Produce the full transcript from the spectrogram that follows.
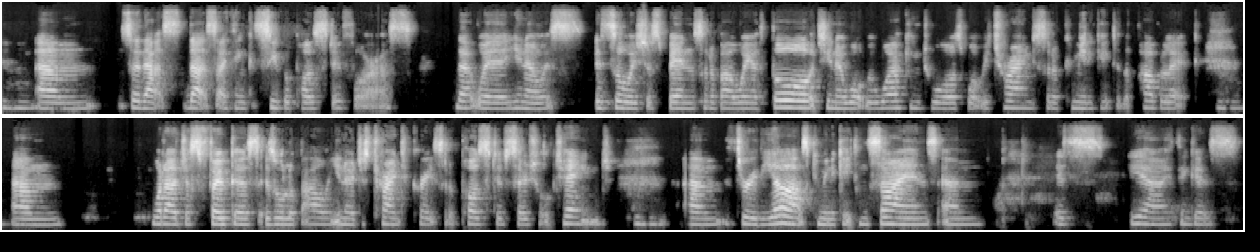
mm-hmm. um so that's that's i think super positive for us that we're you know it's it's always just been sort of our way of thought you know what we're working towards what we're trying to sort of communicate to the public mm-hmm. um, what our just focus is all about you know just trying to create sort of positive social change mm-hmm. um, through the arts communicating science um, it's yeah i think it's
